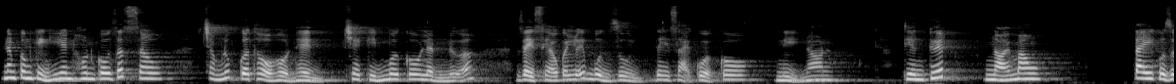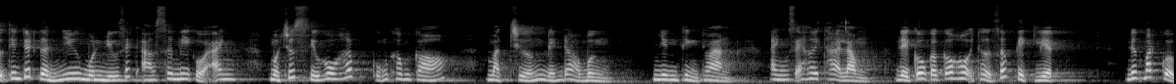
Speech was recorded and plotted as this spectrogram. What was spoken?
Nam công kình hiên hôn cô rất sâu trong lúc cơ thổ hổn hển, che kín môi cô lần nữa, giày xéo cái lưỡi buồn rùn tê dại của cô, nỉ non. Thiên tuyết, nói mau. Tay của dự thiên tuyết gần như muốn níu rách áo sơ mi của anh, một chút xíu hô hấp cũng không có, mặt trướng đến đỏ bừng. Nhưng thỉnh thoảng, anh sẽ hơi thả lỏng để cô có cơ hội thở dốc kịch liệt. Nước mắt của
